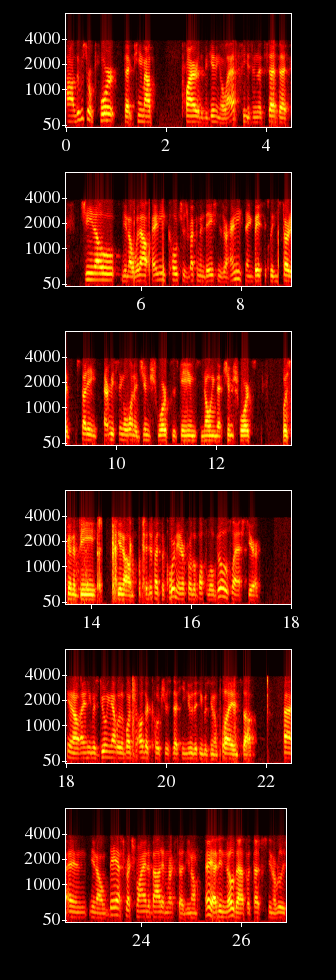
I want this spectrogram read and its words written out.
Uh, there was a report that came out prior to the beginning of last season that said that Geno, you know, without any coach's recommendations or anything, basically he started studying every single one of Jim Schwartz's games, knowing that Jim Schwartz was going to be, you know, the defensive coordinator for the Buffalo Bills last year. You know, and he was doing that with a bunch of other coaches that he knew that he was going to play and stuff. Uh, and you know, they asked Rex Ryan about it, and Rex said, you know, hey, I didn't know that, but that's you know really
